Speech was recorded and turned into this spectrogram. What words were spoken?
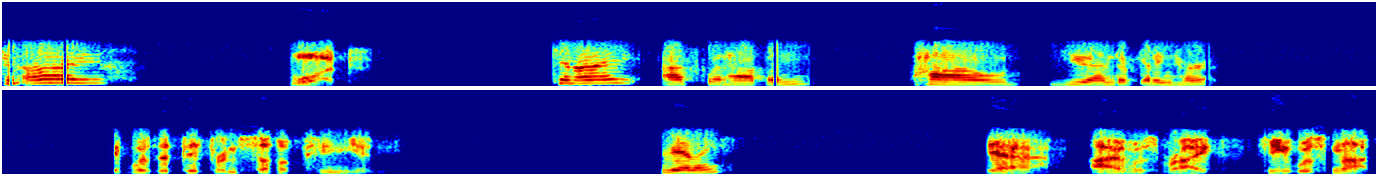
Can I What? can I ask what happened? How you end up getting hurt? It was a difference of opinion. Really? Yeah, I was right. He was nuts.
